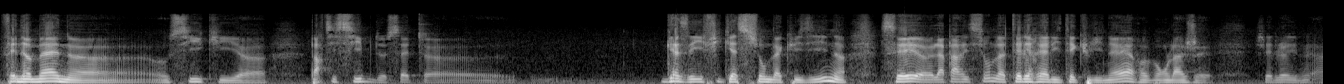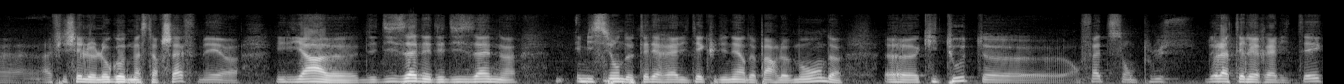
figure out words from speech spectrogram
phénomène aussi qui participe de cette gazéification de la cuisine, c'est l'apparition de la télé-réalité culinaire. Bon là, j'ai affiché le logo de Masterchef, mais il y a des dizaines et des dizaines d'émissions de télé-réalité culinaire de par le monde euh, qui toutes, euh, en fait, sont plus de la télé-réalité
